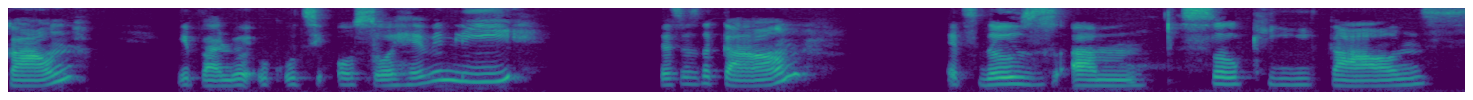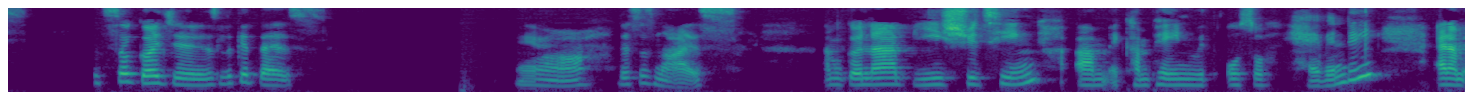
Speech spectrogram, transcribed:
gown. Ibhalwe also heavenly. This is the gown. It's those um silky gowns. It's so gorgeous. Look at this. Yeah this is nice i'm gonna be shooting um a campaign with also heavenly and i'm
